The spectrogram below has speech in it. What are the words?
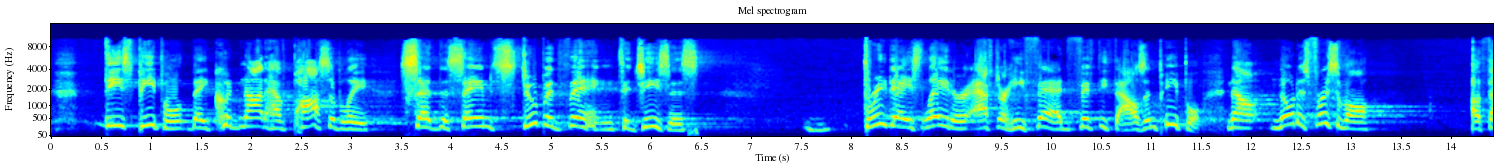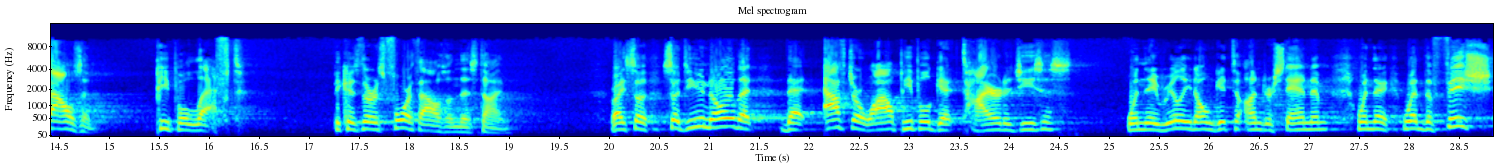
these people, they could not have possibly said the same stupid thing to Jesus three days later after he fed 50,000 people. Now, notice, first of all, a thousand people left because there's 4,000 this time. Right? So, so do you know that, that after a while people get tired of Jesus? When they really don't get to understand him? When, they, when the fish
